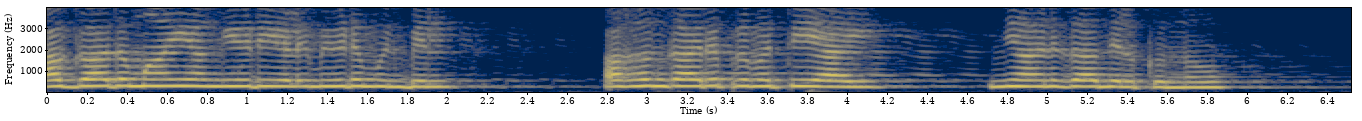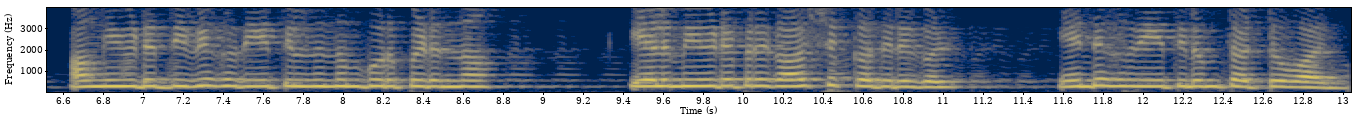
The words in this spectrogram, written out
അഗാധമായ അങ്ങയുടെ എളിമയുടെ മുൻപിൽ അഹങ്കാരപ്രമത്തിയായി ഞാനിതാ നിൽക്കുന്നു. അങ്ങയുടെ ദിവ്യഹൃദയത്തിൽ നിന്നും പുറപ്പെടുന്ന എളിമയുടെ പ്രകാശക്കതിരുകൾ എന്റെ ഹൃദയത്തിലും തട്ടുവാൻ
